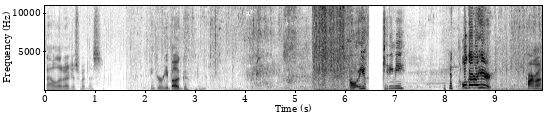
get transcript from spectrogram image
The hell did I just witness? Angry bug. Oh, are you kidding me? Oh, guy right here! Karma.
